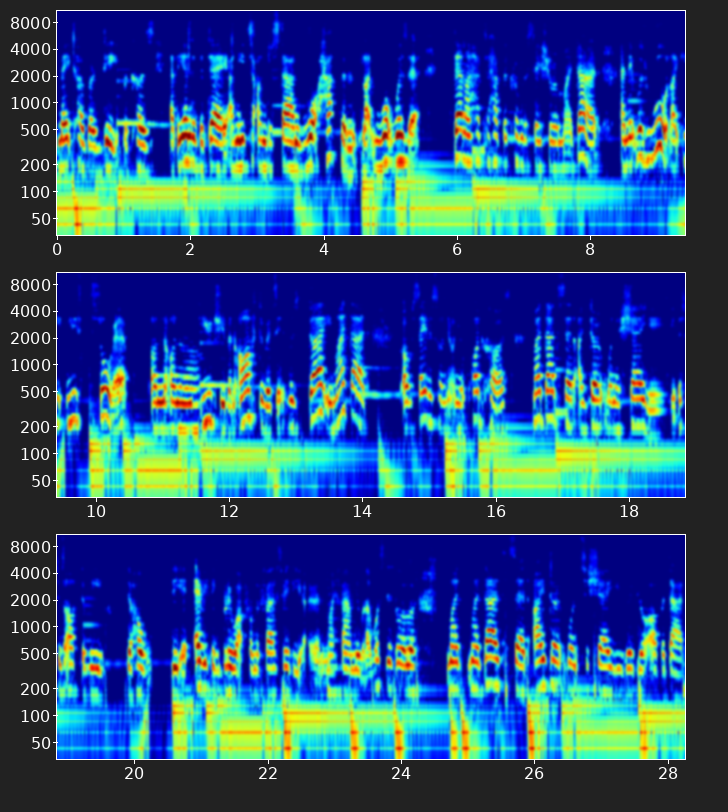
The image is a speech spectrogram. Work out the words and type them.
make her go deep because at the end of the day, I need to understand what happened. Like, what was it? Then I had to have the conversation with my dad, and it was raw. Like you, you saw it, on on YouTube, and afterwards it was dirty. My dad, I'll say this on your on your podcast. My dad said, "I don't want to share you." This is after we the whole the everything blew up from the first video, and my family were like, "What's this?" all My my dad said, "I don't want to share you with your other dad."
